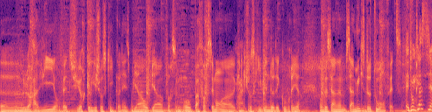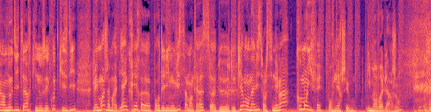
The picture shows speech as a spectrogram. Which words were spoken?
euh, leur avis en fait sur quelque chose qu'ils connaissent bien ou bien forcément ou pas forcément hein, quelque Ouais. chose qu'ils viennent de découvrir. Donc c'est un, mix de tout en fait. Et donc là, s'il y a un auditeur qui nous écoute, qui se dit, mais moi j'aimerais bien écrire euh, pour Daily Movies, ça m'intéresse euh, de, de dire mon avis sur le cinéma, comment il fait pour venir chez vous? Il m'envoie de l'argent.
